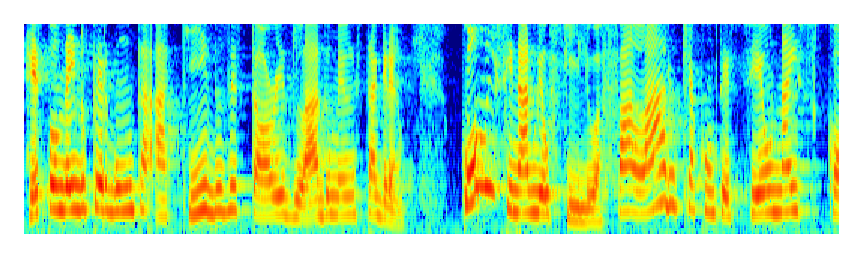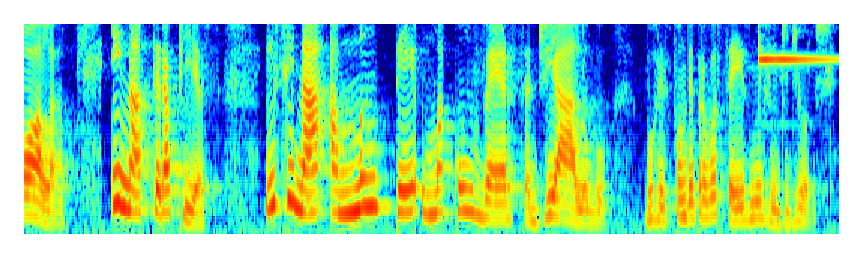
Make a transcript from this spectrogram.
respondendo pergunta aqui dos stories lá do meu Instagram. Como ensinar meu filho a falar o que aconteceu na escola e nas terapias? Ensinar a manter uma conversa, diálogo. Vou responder para vocês no vídeo de hoje.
